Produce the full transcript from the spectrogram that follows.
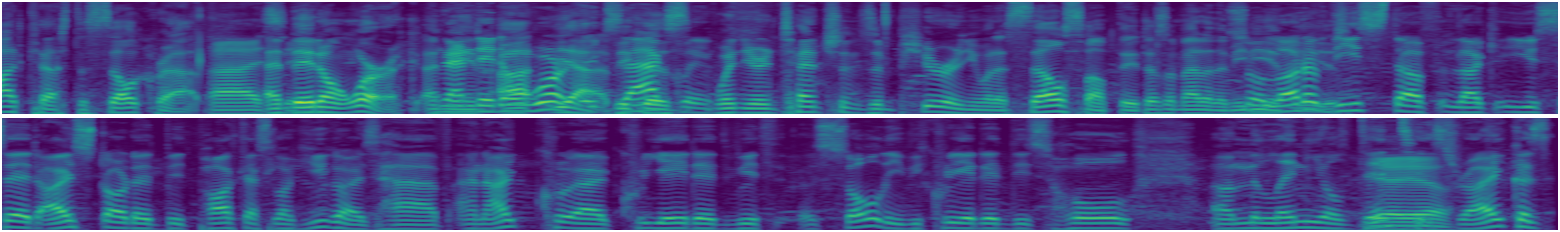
podcast to sell crap, I and see. they don't work. I And mean, they don't uh, work, Yeah, exactly. because when your intentions impure and you want to sell something, it doesn't matter the media. So a lot you of use. these stuff, like you said, I started with podcasts like you guys have, and I cr- uh, created with uh, Soli. We created this whole uh, millennial Yeah, yeah. dentist, right? Because,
